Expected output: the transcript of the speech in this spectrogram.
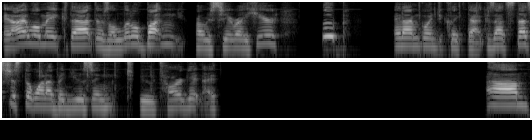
and I will make that. There's a little button. You can probably see it right here. Boop and I'm going to click that because that's that's just the one I've been using to target. I um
